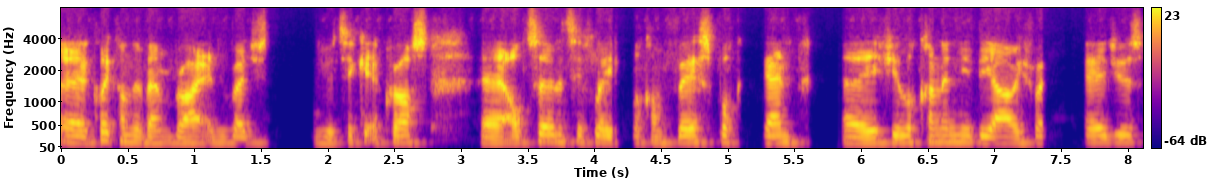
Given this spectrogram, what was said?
uh, click on the Eventbrite and register your ticket across. Uh, alternatively, look on Facebook again. Uh, if you look on any of the RAF pages,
